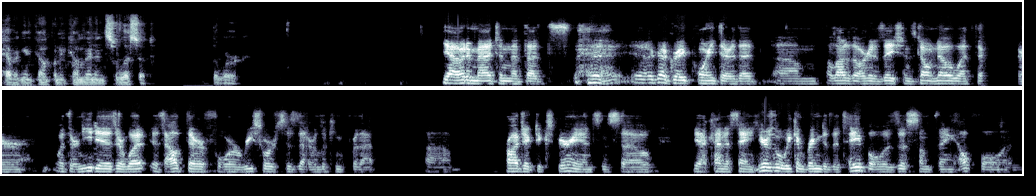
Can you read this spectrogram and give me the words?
having a company come in and solicit the work. Yeah, I would imagine that that's a great point there. That um, a lot of the organizations don't know what their what their need is or what is out there for resources that are looking for that um, project experience. And so, yeah, kind of saying, here's what we can bring to the table. Is this something helpful? And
